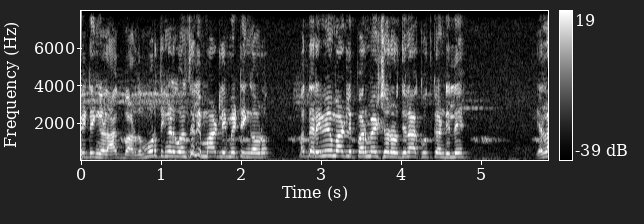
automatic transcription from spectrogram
ಮೀಟಿಂಗ್ಗಳಾಗಬಾರ್ದು. ಮೂರು ತಿಂಗಳಿಗೆ ಒಂದ್ಸಲಿ ಮಾಡಲಿ ಮೀಟಿಂಗ್ ಅವರು. ಮತ್ತು ರಿವ್ಯೂ ಮಾಡಲಿ ಪರಮೇಶ್ವರ್ ಅವ್ರು ದಿನ ಕೂತ್ಕೊಂಡಿಲ್ಲಿ. ಎಲ್ಲ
